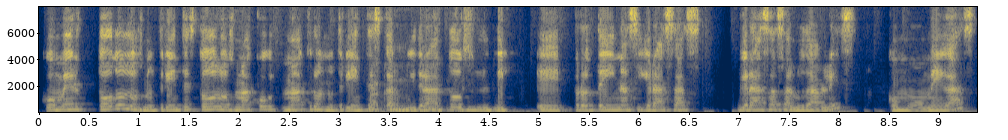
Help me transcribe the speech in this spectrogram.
comer todos los nutrientes, todos los macro, macronutrientes, carbohidratos, eh, proteínas y grasas, grasas saludables como omegas,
